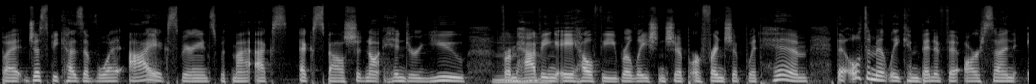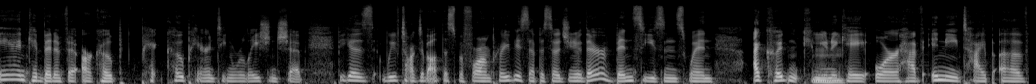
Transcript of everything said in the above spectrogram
But just because of what I experienced with my ex ex spouse should not hinder you from having a healthy relationship or friendship with him that ultimately can benefit our son and can benefit our co co-parenting relationship because we've talked about this before on previous episodes you know there have been seasons when i couldn't communicate or have any type of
